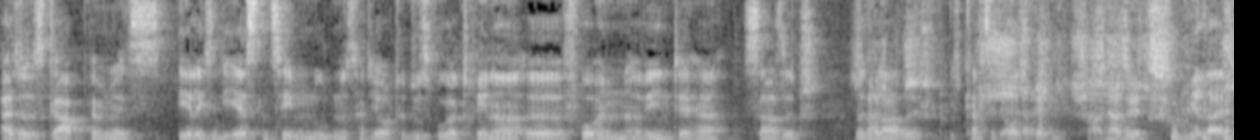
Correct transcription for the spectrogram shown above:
Also es gab, wenn wir jetzt ehrlich sind, die ersten zehn Minuten, das hat ja auch der Duisburger Trainer äh, vorhin erwähnt, der Herr Sasic. Sasic. Sasic, ich kann es nicht aussprechen. Tut mir leid.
